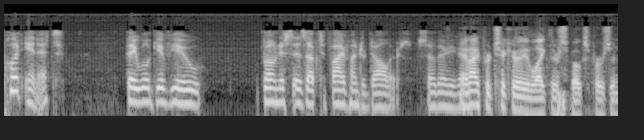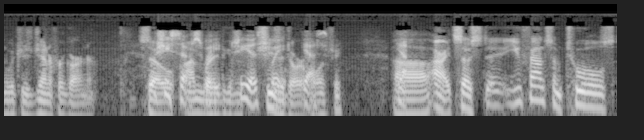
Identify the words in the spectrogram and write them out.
put in it, they will give you bonuses up to five hundred dollars. So there you go. And I particularly like their spokesperson, which is Jennifer Garner. So She's so I'm sweet. ready to give She is She's sweet, adorable, yes. isn't she? Yeah. Uh, all right. So st- you found some tools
